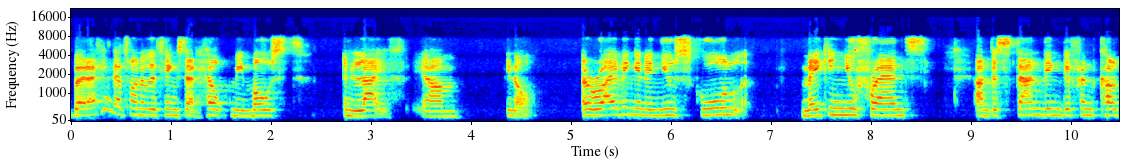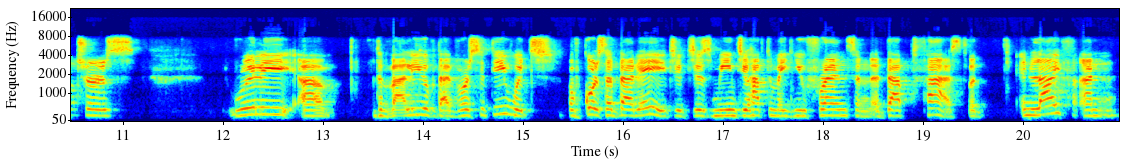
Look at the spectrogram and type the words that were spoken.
but I think that's one of the things that helped me most in life. Um, you know, arriving in a new school, making new friends, understanding different cultures, really um, the value of diversity, which, of course, at that age, it just means you have to make new friends and adapt fast. But in life and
